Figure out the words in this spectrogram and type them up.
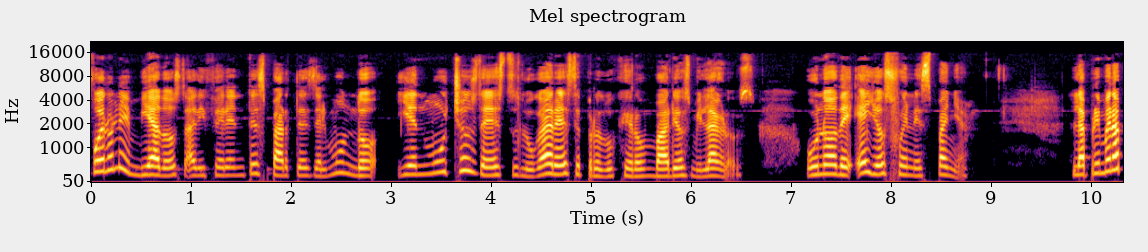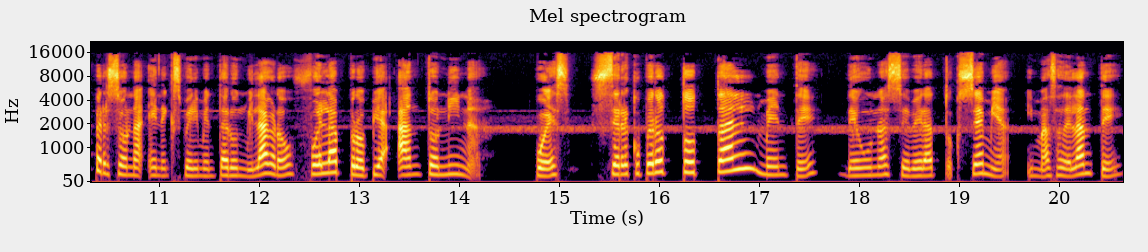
fueron enviados a diferentes partes del mundo y en muchos de estos lugares se produjeron varios milagros. Uno de ellos fue en España. La primera persona en experimentar un milagro fue la propia Antonina, pues se recuperó totalmente de una severa toxemia y más adelante,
